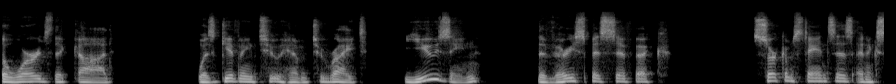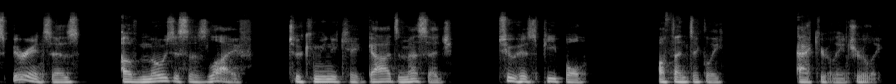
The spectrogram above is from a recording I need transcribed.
the words that God was giving to him to write using the very specific circumstances and experiences of Moses' life to communicate God's message to his people authentically, accurately, and truly.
